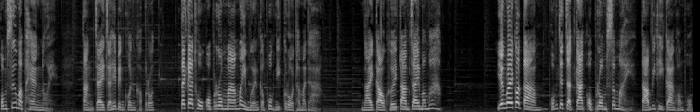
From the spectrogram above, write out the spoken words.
ผมซื้อมาแพงหน่อย ตั้งใจจะให้เป็นคนขับรถ แต่แกถูกอบรมมาไม่เหมือนกับพวกนิโกรธรรมดา นายเก่าเคยตามใจมามากอย่างไรก็ตาม ผมจะจัดการอบรมสมัยตามวิธีการของผม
